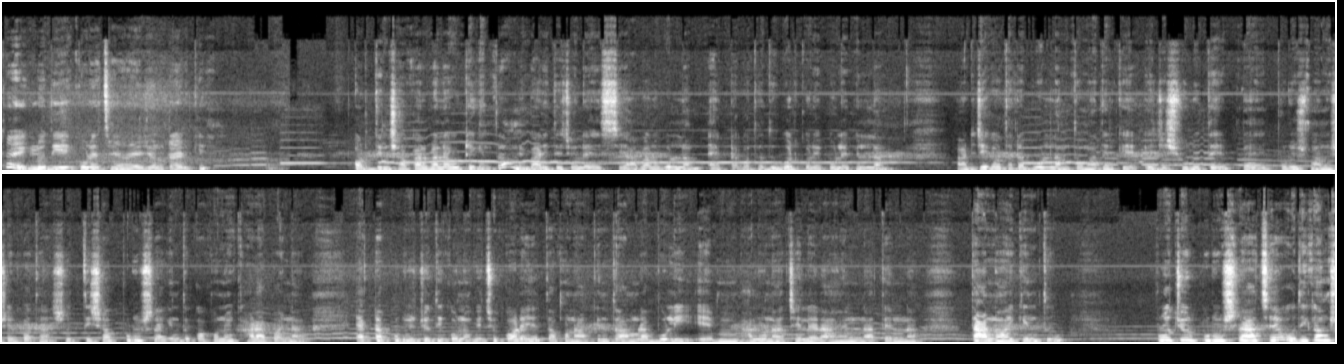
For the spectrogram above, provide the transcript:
তো এগুলো দিয়েই করেছে আয়োজনটা আর কি। পরদিন সকালবেলা উঠে কিন্তু আমি বাড়িতে চলে এসেছি। আবারও বললাম, একটা কথা দুবার করে বলে ফেললাম। আর যে কথাটা বললাম তোমাদেরকে, এই যে শুরুতে পুরুষ মানুষের কথা, সত্যি সব পুরুষরা কিন্তু কখনোই খারাপ হয় না। একটা পুরুষ যদি কোনো কিছু করে, তখন কিন্তু আমরা বলি ভালো না, ছেলেরা হেন না, তেন না। তা নয় কিন্তু, প্রচুর পুরুষরা আছে, অধিকাংশ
